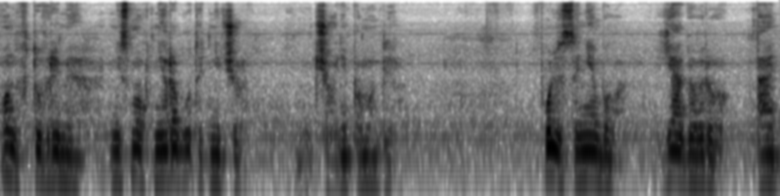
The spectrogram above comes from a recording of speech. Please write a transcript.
Он в то время не смог не работать, ничего. Ничего не помогли. Полиса не было. Я говорю, Тань,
